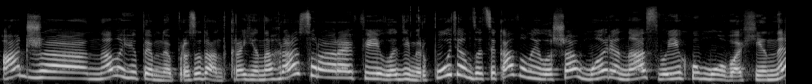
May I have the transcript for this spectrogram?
Адже нелегітимний президент країни-агресора РФ Владимир Путін зацікавлений лише в мирі на своїх умовах і не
